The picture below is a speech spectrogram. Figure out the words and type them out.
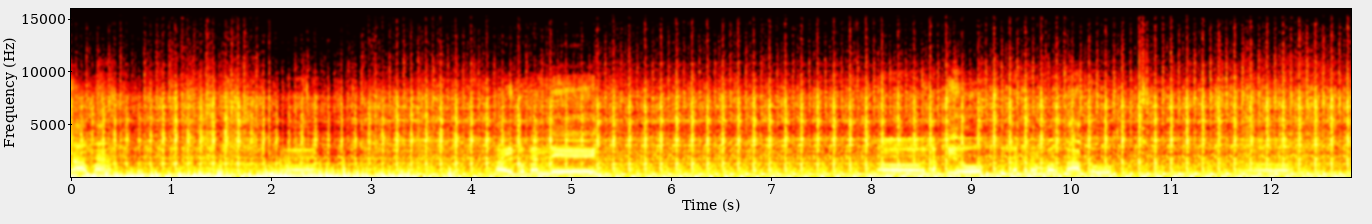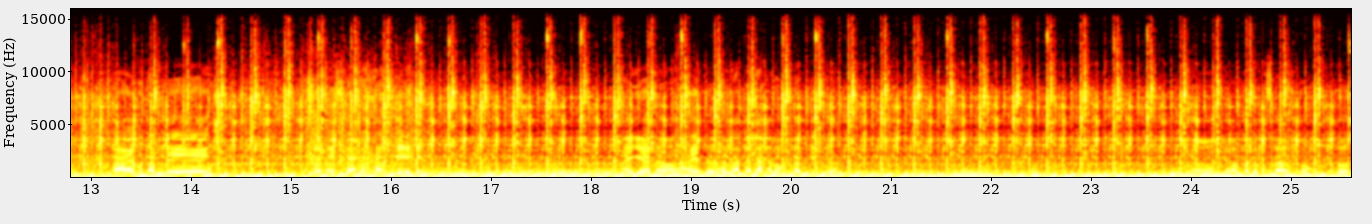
kasama. Ah. Ay, patanding. Ah, laki oh. Laki ng bangka ko. Ah. Ay, patanding. Ang isda natin? Ayan oh, mga ito. Ang laki-laki ng patanding oh. Oh, yun, palabas lahat motor.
